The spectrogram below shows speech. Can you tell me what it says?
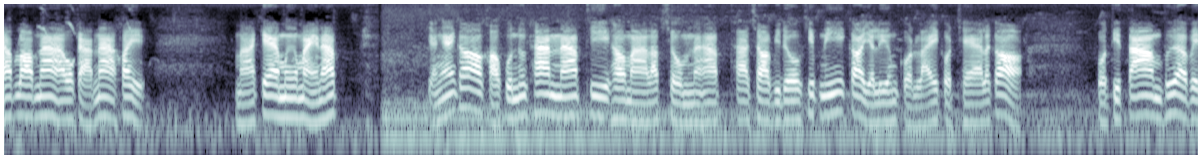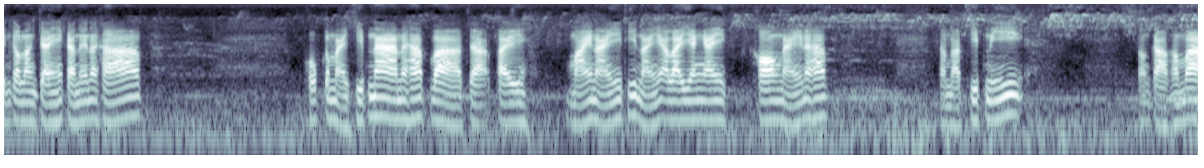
ครับ รอบหน้าโอกาสหน้าค่อย มาแก้มือใหม่นะครับ อย่างงั้นก็ขอบคุณทุกท่านนะครับที่เข้ามารับชมนะครับ ถ้าชอบวิดีโอคลิปนี้ก็อย่าลืมกดไลค์กดแชร์ แล้วก็กดติดตามเพื่อเป็นกำลังใจให้กันด้วยนะครับ พบกันใหม่คลิปหน้านะครับ ว่าจะไปหมายไหนที่ไหนอะไรยังไงคลองไหนนะครับสำหรับคลิปนี้ ต้องกล่าวคำว่า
